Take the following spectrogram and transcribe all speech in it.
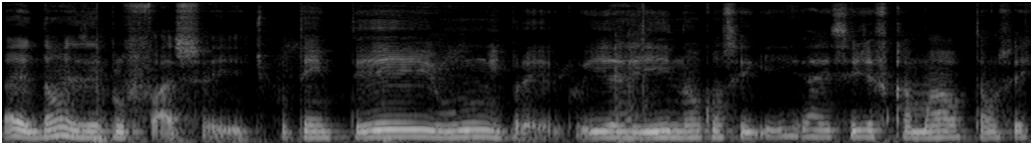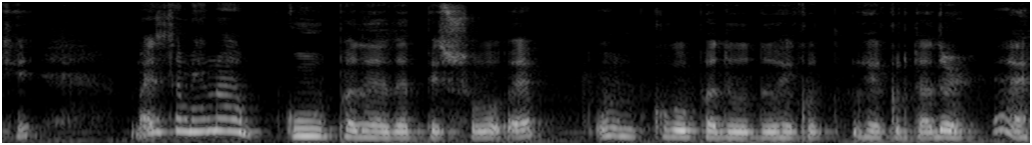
É, dá um exemplo fácil aí, tipo, tentei um emprego e aí não consegui, aí você já fica mal, tal, não sei o que. Mas também não é culpa da, da pessoa, é culpa do, do recrutador? É.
